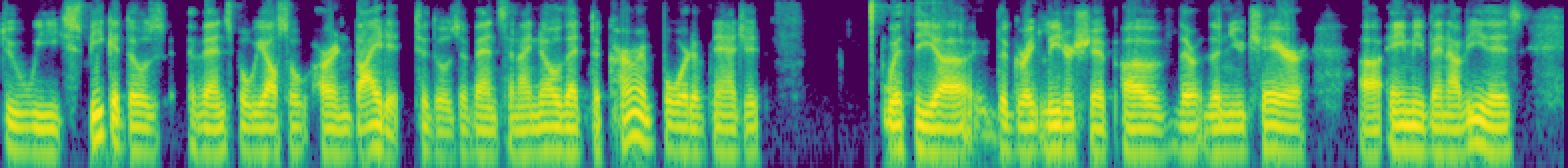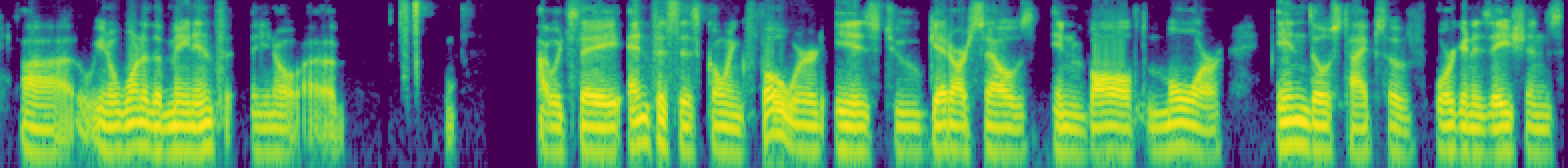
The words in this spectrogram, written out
do we speak at those events, but we also are invited to those events. And I know that the current board of NAJIT, with the uh, the great leadership of the the new chair, uh, Amy Benavides, uh, you know, one of the main inf- you know uh, I would say emphasis going forward is to get ourselves involved more in those types of organizations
